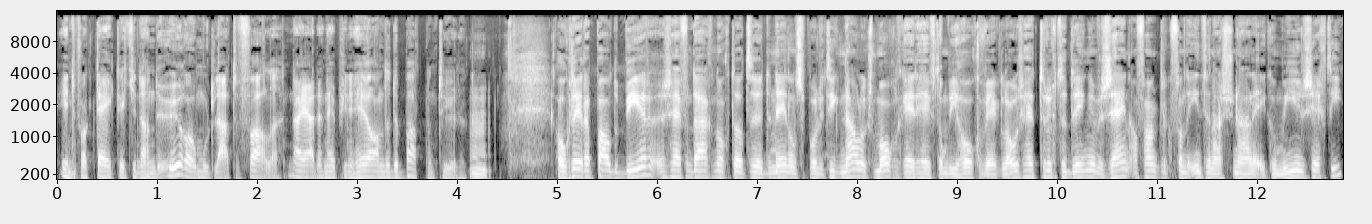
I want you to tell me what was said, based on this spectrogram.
in de praktijk dat je dan de euro moet laten vallen. Nou ja, dan heb je een heel ander debat natuurlijk. Mm. Hoogleraar Paul de Beer zei vandaag nog dat eh, de Nederlandse politiek... nauwelijks mogelijkheden heeft om die hoge werkloosheid terug te dringen. We zijn afhankelijk van de internationale economieën, zegt hij.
